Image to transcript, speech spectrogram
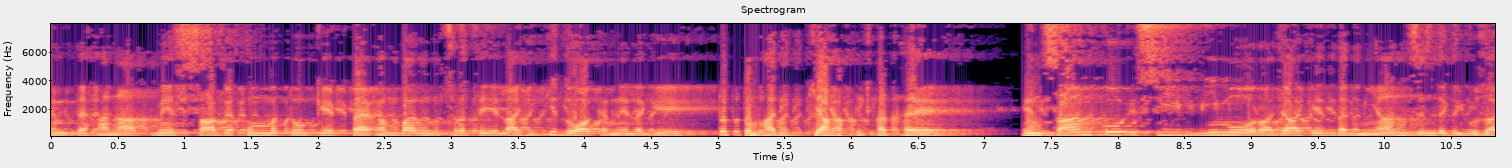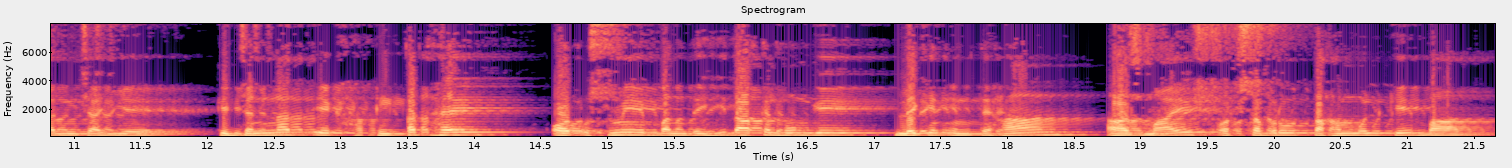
امتحانات میں سابق امتوں کے پیغمبر نصرت الہی کی دعا کرنے لگے تو تمہاری کیا حقیقت ہے؟ انسان کو اسی بیم و رجا کے درمیان زندگی گزارنی چاہیے کہ جنت ایک حقیقت ہے اور اس میں بندے ہی داخل ہوں گے، لیکن امتحان، آزمائش اور صبر و تحمل کے بعد۔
